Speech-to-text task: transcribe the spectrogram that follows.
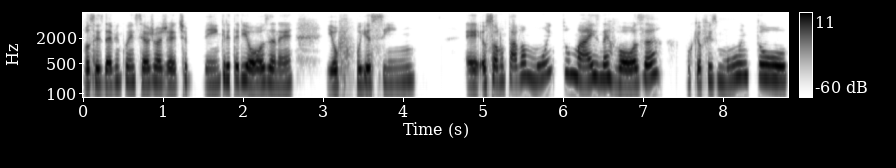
vocês devem conhecer a Georgette, é bem criteriosa, né? E eu fui assim, é, eu só não estava muito mais nervosa porque eu fiz muito,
